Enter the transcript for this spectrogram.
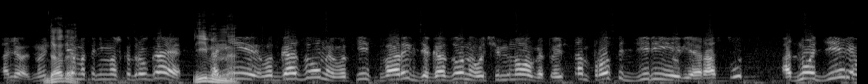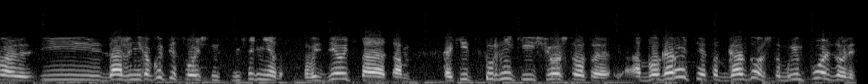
Алло, ну Да-да. тема-то немножко другая. Именно. Они, вот газоны, вот есть дворы, где газоны очень много, то есть там просто деревья растут, одно дерево и даже никакой песочницы, ничего нет. Вы сделаете там какие-то турники, еще что-то. Облагородьте этот газон, чтобы им пользовались,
